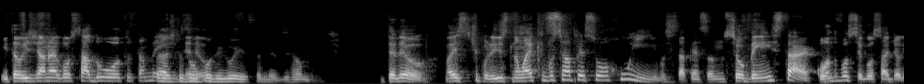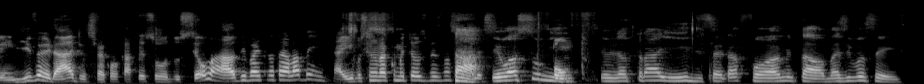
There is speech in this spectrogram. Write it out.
Então isso já não é gostar do outro também, Eu acho que eu sou um entendeu? pouco egoísta mesmo, realmente. Entendeu? Mas, tipo, isso não é que você é uma pessoa ruim, você tá pensando no seu bem-estar. Quando você gostar de alguém de verdade, você vai colocar a pessoa do seu lado e vai tratar ela bem. Aí você não vai cometer as mesmas Tá, falhas. eu assumi. Ponto. Eu já traí de certa forma e tal, mas e vocês?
